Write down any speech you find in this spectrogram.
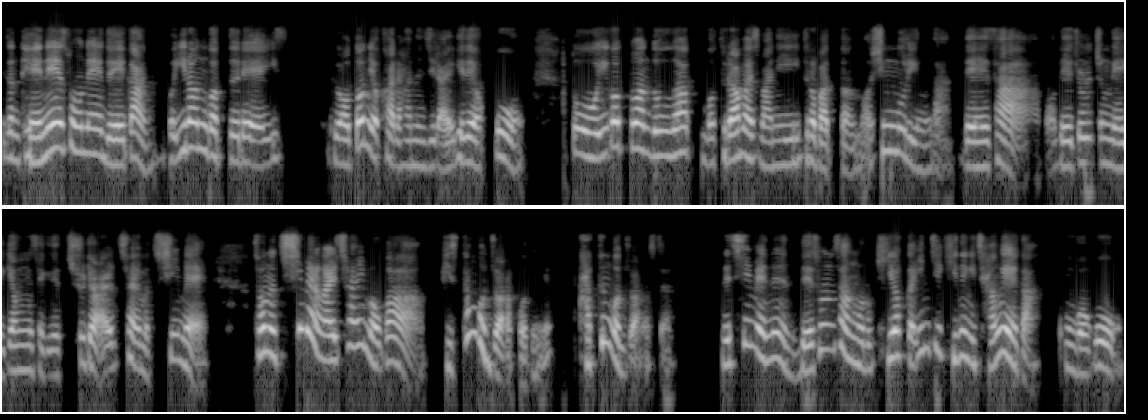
일단 대뇌, 소뇌, 뇌간 뭐 이런 것들의 그 어떤 역할을 하는지를 알게 되었고 또 이것 또한도 의학 뭐 드라마에서 많이 들어봤던 뭐 식물인간, 뇌사, 뭐 뇌졸중, 뇌경색, 뇌출혈, 알츠하이머, 치매 저는 치매랑 알츠하이머가 비슷한 건 줄 알았거든요. 같은 건 줄 알았어요. 근데 치매는 뇌 손상으로 기억과 인지 기능이 장애가 온 거고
